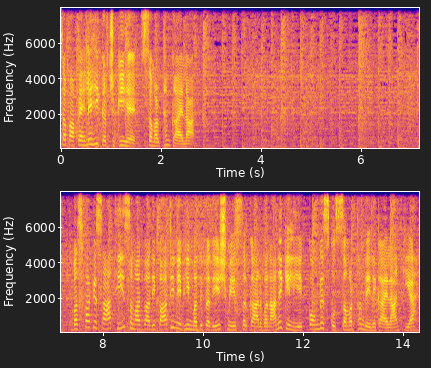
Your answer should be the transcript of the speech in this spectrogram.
सपा पहले ही कर चुकी है समर्थन का ऐलान। बसपा के साथ ही समाजवादी पार्टी ने भी मध्य प्रदेश में सरकार बनाने के लिए कांग्रेस को समर्थन देने का ऐलान किया है।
